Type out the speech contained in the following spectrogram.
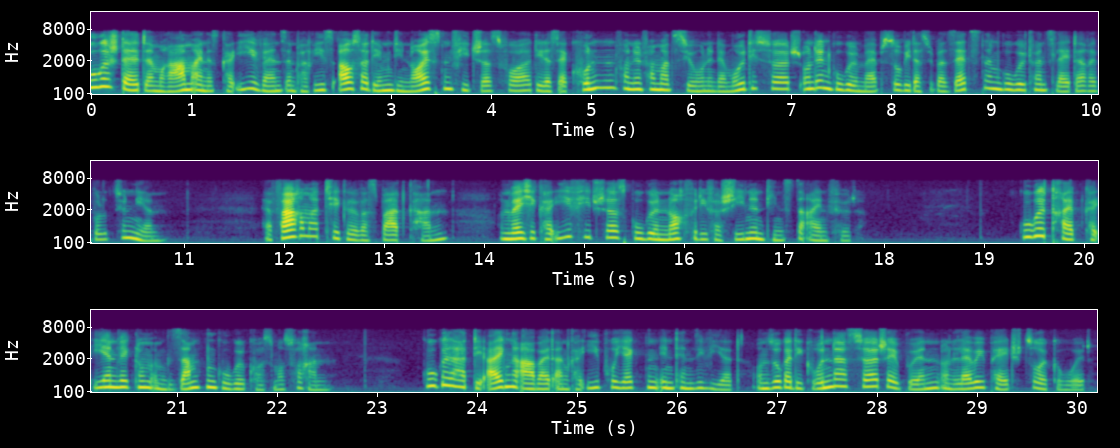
Google stellte im Rahmen eines KI-Events in Paris außerdem die neuesten Features vor, die das Erkunden von Informationen in der Multisearch und in Google Maps sowie das Übersetzen im Google Translator revolutionieren. Erfahre im Artikel, was BART kann und welche KI-Features Google noch für die verschiedenen Dienste einführt. Google treibt KI-Entwicklung im gesamten Google-Kosmos voran. Google hat die eigene Arbeit an KI-Projekten intensiviert und sogar die Gründer Sergey Brin und Larry Page zurückgeholt.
